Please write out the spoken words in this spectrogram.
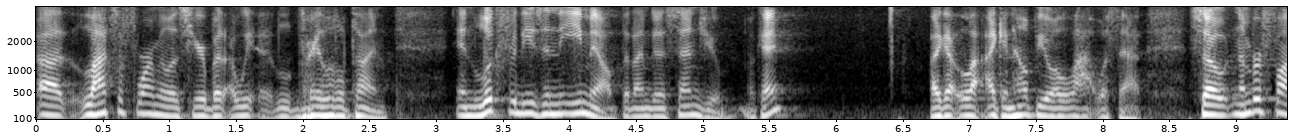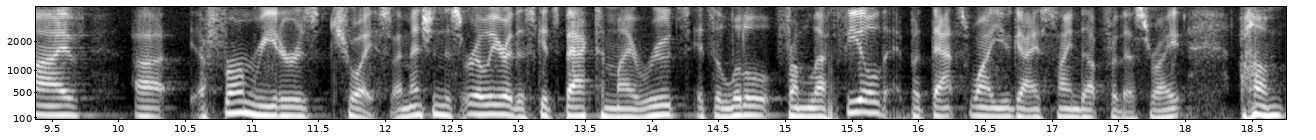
uh, lots of formulas here, but we, very little time. And look for these in the email that I'm going to send you, okay? I, got, I can help you a lot with that. So, number five, uh, affirm reader's choice. I mentioned this earlier. This gets back to my roots. It's a little from left field, but that's why you guys signed up for this, right? Um,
